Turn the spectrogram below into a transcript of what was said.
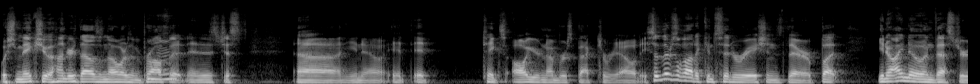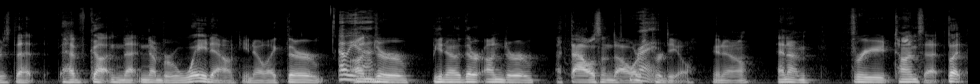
which makes you hundred thousand dollars in profit, and it's just, uh, you know, it it takes all your numbers back to reality. So there's a lot of considerations there, but you know, I know investors that have gotten that number way down. You know, like they're Oh, yeah. under, you know, they're under a thousand dollars per deal. You know, and I'm three times that. But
